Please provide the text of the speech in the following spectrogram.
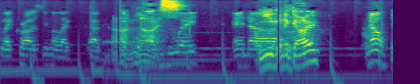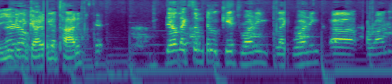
like cross, you know, like a Oh, nice. away. And uh, Are you gonna go? no, Are you no, gonna no, go to the party? They're like some little kids running, like running uh, around the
